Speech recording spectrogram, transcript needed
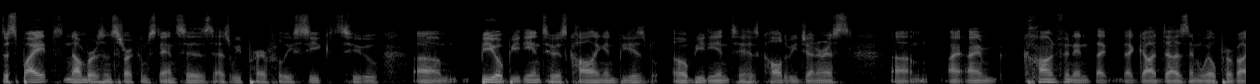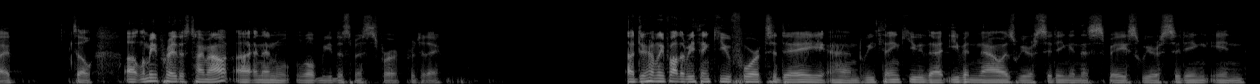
despite numbers and circumstances, as we prayerfully seek to um, be obedient to His calling and be his, obedient to His call to be generous, um, I, I'm confident that, that God does and will provide. So uh, let me pray this time out, uh, and then we'll, we'll, be dismissed for, for today. Uh, dear Heavenly Father, we thank you for today, and we thank you that even now, as we are sitting in this space, we are sitting in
